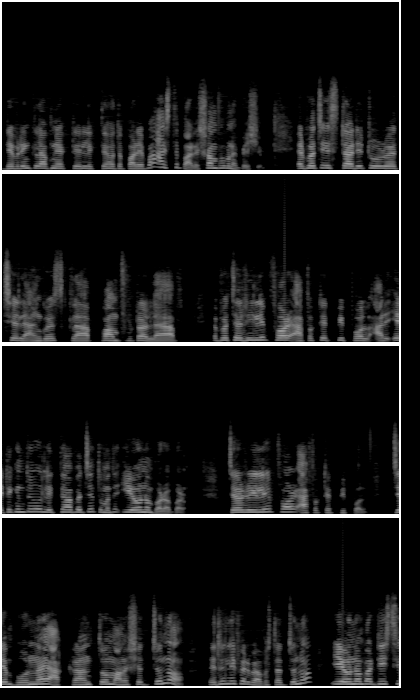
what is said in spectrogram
ডেভিডিং ক্লাব নিয়ে একটি লিখতে হতে পারে বা আসতে পারে সম্ভাবনা বেশি। এরপর হচ্ছে স্টাডি ট্যুর রয়েছে ল্যাঙ্গুয়েজ ক্লাব কম্পিউটার ল্যাব এরপর হচ্ছে রিলিফ ফর অ্যাফেক্টেড পিপল আর এটা কিন্তু লিখতে হবে যে তোমাদের ইওনো বরাবর, যে রিলিফ ফর অ্যাফেক্টেড পিপল যে বন্যায় আক্রান্ত মানুষের জন্য রিলিফের ব্যবস্থার জন্য ইওনো বা ডিসি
